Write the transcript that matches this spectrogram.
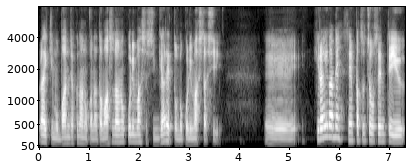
来季も盤石なのかなと、増田残りましたし、ギャレット残りましたし、えー平井がね、先発挑戦っていう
